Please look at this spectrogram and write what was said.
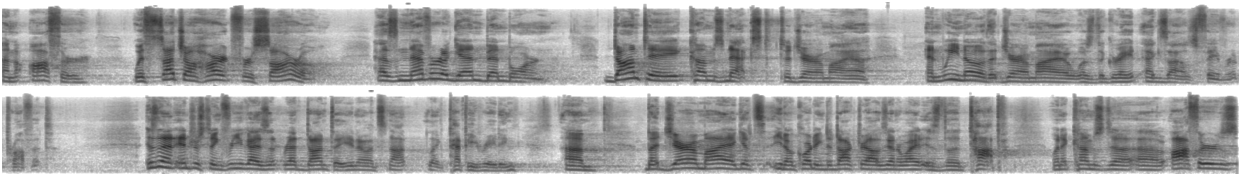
an author with such a heart for sorrow has never again been born. Dante comes next to Jeremiah, and we know that Jeremiah was the great exile's favorite prophet. Isn't that interesting for you guys that read Dante? You know, it's not like peppy reading. Um, but Jeremiah gets, you know, according to Dr. Alexander Whyte, is the top when it comes to uh, authors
